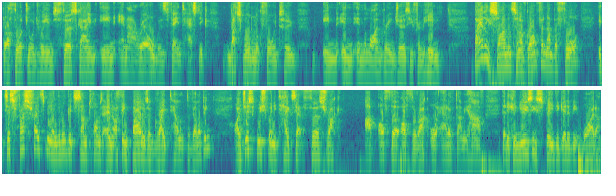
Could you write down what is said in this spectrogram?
but I thought George Williams' first game in NRL was fantastic. Much more to look forward to in in in the lime green jersey from him. Bailey Simonsson, I've gone for number four. It just frustrates me a little bit sometimes, and I think Bailey's a great talent developing. I just wish when he takes that first ruck up off the off the ruck or out of dummy half that he can use his speed to get a bit wider.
